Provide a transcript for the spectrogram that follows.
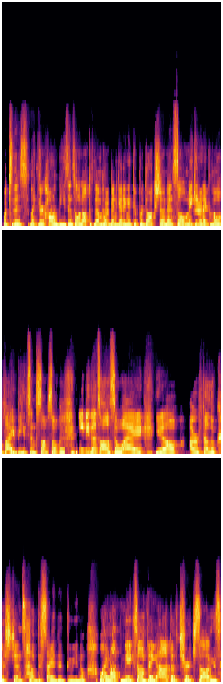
what's this? Like their hobbies. And so a lot of them have been getting into production and so making Right. like lo-fi beats and stuff. So maybe that's also why, you know, our fellow Christians have decided to, you know, why not make something out of church songs?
